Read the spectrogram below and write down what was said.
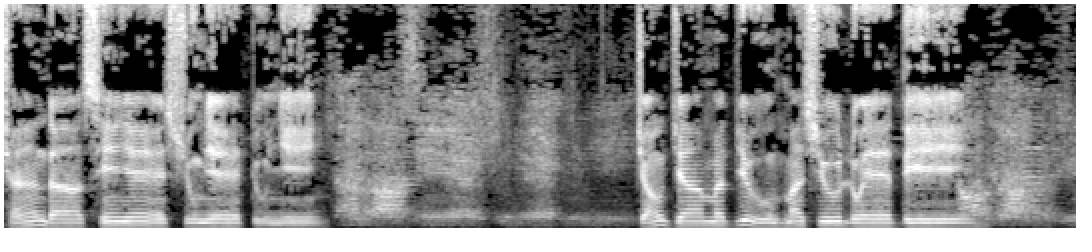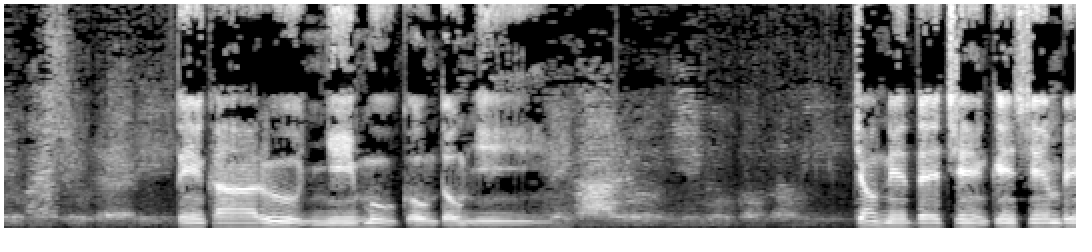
ချမ်းသာဆင်းရဲရှုမြဲတူညီချမ်းသာဆင်းရဲရှုမြဲတူညီကြောင်းကြမပြုမှတ်ရှုလွယ်သည်ကြောင်းကြမပြုမှတ်ရှုလွယ်သည်သင်္ခါရုညီမှုဂုံသုံးမြည်သင်္ခါရုညီမှုဂုံသုံးမြည် ကြောင်းနှင့်တဲ့ချင်းကင်းရှင်ပေ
